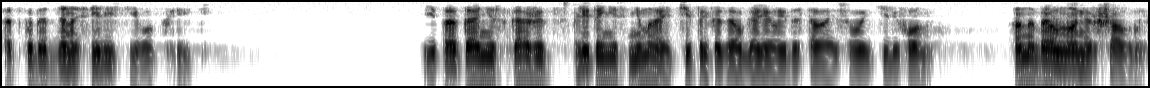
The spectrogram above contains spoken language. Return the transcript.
откуда доносились его крики. «И пока не скажет, с плиты не снимайте», — приказал Горелый, доставая свой телефон. Он набрал номер Шалвы.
